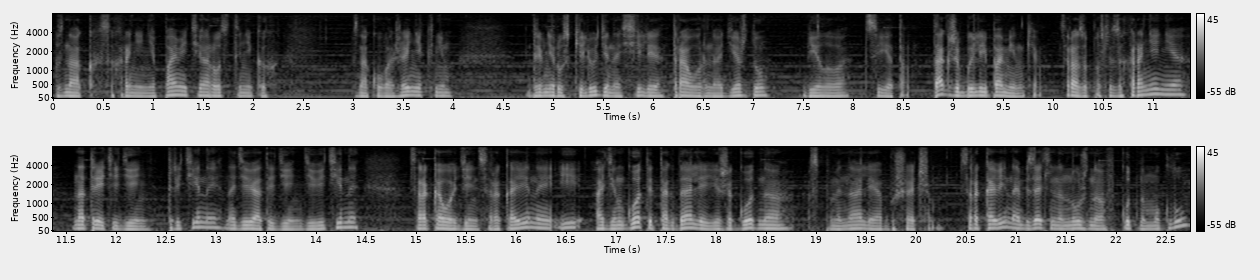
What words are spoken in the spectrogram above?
в знак сохранения памяти о родственниках, в знак уважения к ним. Древнерусские люди носили траурную одежду белого цвета. Также были и поминки. Сразу после захоронения, на третий день третины, на девятый день девятины, сороковой день сороковины и один год и так далее ежегодно вспоминали об ушедшем. Сороковины обязательно нужно в кутном углу,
